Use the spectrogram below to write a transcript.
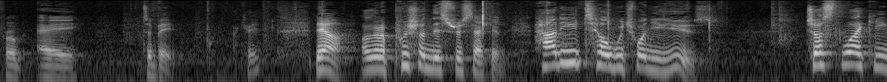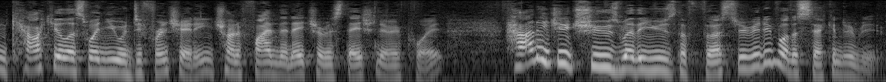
From A to B. Okay. Now I'm going to push on this for a second. How do you tell which one you use? Just like in calculus when you were differentiating, you're trying to find the nature of a stationary point, how did you choose whether you use the first derivative or the second derivative?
